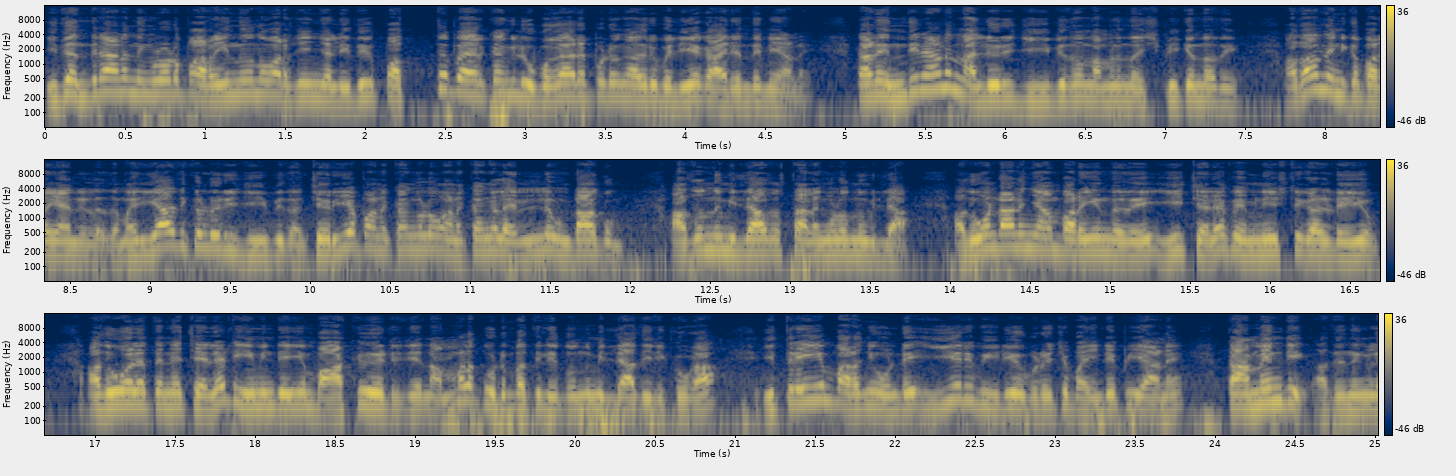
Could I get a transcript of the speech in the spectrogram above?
ഇതെന്തിനാണ് നിങ്ങളോട് പറയുന്നതെന്ന് പറഞ്ഞു കഴിഞ്ഞാൽ ഇത് പത്ത് പേർക്കെങ്കിലും ഉപകാരപ്പെടുമെങ്കിൽ അതൊരു വലിയ കാര്യം തന്നെയാണ്. കാരണം എന്തിനാണ് നല്ലൊരു ജീവിതം നമ്മൾ നശിപ്പിക്കുന്നത്? അതാണ് എനിക്ക് പറയാനുള്ളത്. മര്യാദയ്ക്കുള്ളൊരു ജീവിതം ചെറിയ പണക്കങ്ങളും അണക്കങ്ങളും എല്ലാം ഉണ്ടാകും. അതൊന്നും ഇല്ലാത്ത സ്ഥലങ്ങളൊന്നുമില്ല. അതുകൊണ്ടാണ് ഞാൻ പറയുന്നത് ഈ ചില ഫെമിനിസ്റ്റുകളുടെയും അതുപോലെ തന്നെ ചില ടീമിന്റെയും വാക്ക് കേട്ടിട്ട് നമ്മളെ കുടുംബത്തിൽ ഇതൊന്നും ഇല്ലാതിരിക്കുക. ഇത്രയും പറഞ്ഞുകൊണ്ട് ഈ ഒരു വീഡിയോ ഇവിടെ വെച്ച് ബൈൻഡപ്പ് ചെയ്യാണ്. കമന്റ് അത് നിങ്ങൾ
